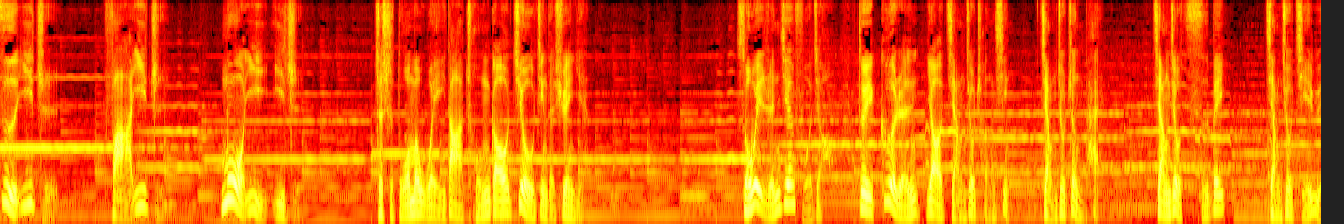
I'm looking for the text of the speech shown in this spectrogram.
自依止，法依止，莫亦依止。”这是多么伟大、崇高、究竟的宣言！所谓人间佛教，对个人要讲究诚信，讲究正派，讲究慈悲，讲究结缘，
